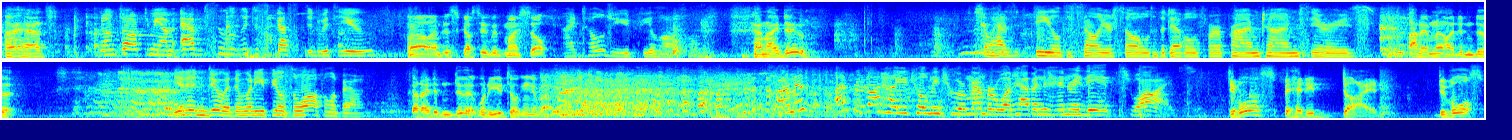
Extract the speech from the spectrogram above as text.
Hi, Hads. Don't talk to me. I'm absolutely disgusted with you. Well, I'm disgusted with myself. I told you you'd feel awful. And I do. So how does it feel to sell your soul to the devil for a primetime series? I don't know. I didn't do it. You didn't do it, then what do you feel so awful about? But I didn't do it. What are you talking about? Simon, I forgot how you told me to remember what happened to Henry VIII's wives. Divorce, beheaded, died. Divorce,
